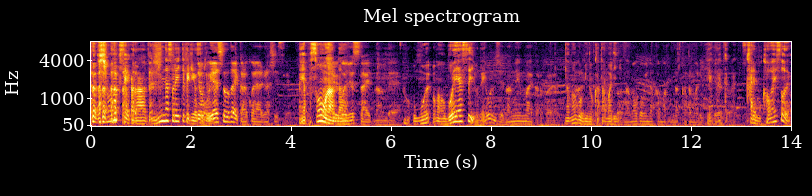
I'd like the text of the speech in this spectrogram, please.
か小学生かなってみんなそれ言ってた気がするでも親父の代からこれあるらしいですよ。っぱそうなんだ。50歳なんで。覚え,、まあ、覚えやすいよね。40何年前からこれ生ゴミの塊。そう生ゴミのかまな塊っていやなん彼もかわいそうだよ。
